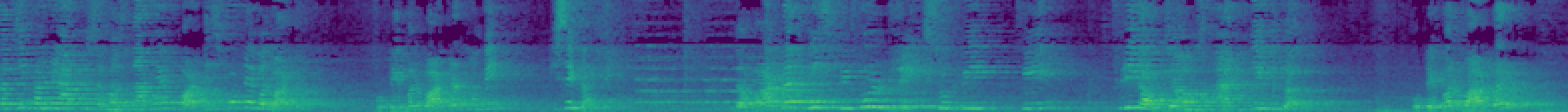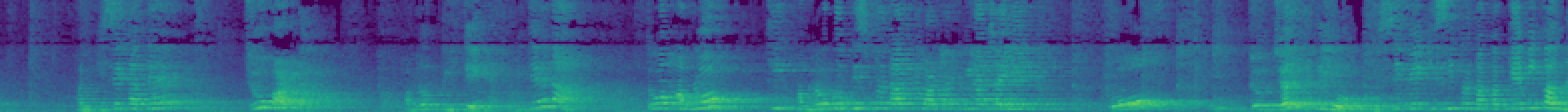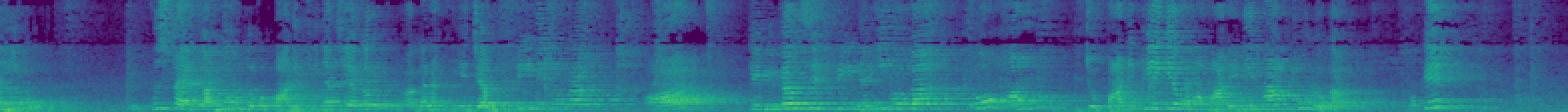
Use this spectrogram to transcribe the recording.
सबसे पहले आपको समझना है what is portable water portable water हमें किसे कहते हैं? The water which people drink should be free of germs and chemical portable water हम किसे कहते हैं? जो वाटर हम लोग पीते हैं। पीते हैं ना? तो हम लोग कि हम लोग को किस प्रकार के वाटर पीना चाहिए? वो जो जल फ्री हो जिसमें किसी प्रकार का केमिकल नहीं हो। उस टाइप का ही हम लोग को पानी पीना चाहिए। अगर अगर ये जल फ्री नहीं होगा और केमिकल से फ्री नहीं होगा तो हम जो पानी पिएँगे वो हमारे लिए हार्मफुल होगा। Okay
